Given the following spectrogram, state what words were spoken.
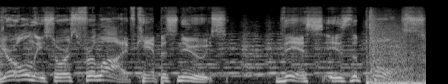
your only source for live campus news. This is The Pulse.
